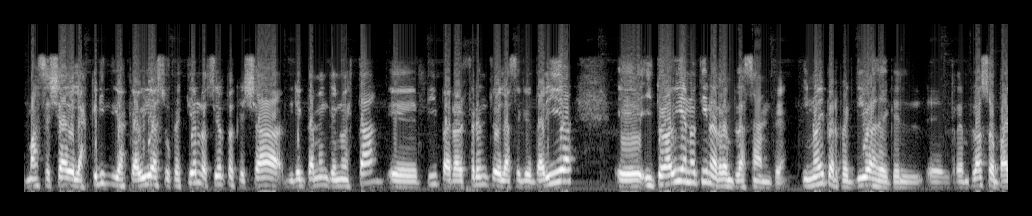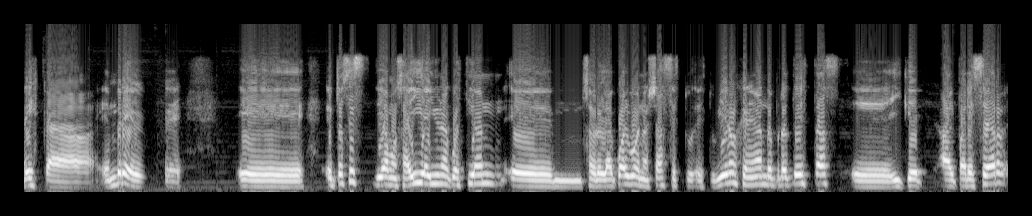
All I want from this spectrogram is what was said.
más allá de las críticas que había a su gestión, lo cierto es que ya directamente no está eh, Píparo al frente de la Secretaría y todavía no tiene reemplazante y no hay perspectivas de que el, reemplazo aparezca en breve. entonces, digamos, ahí hay una cuestión sobre la cual, bueno, ya se estuvieron generando protestas y que al parecer,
